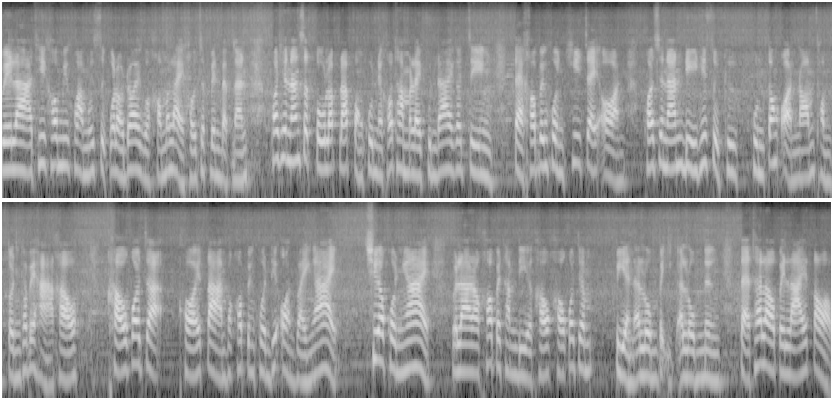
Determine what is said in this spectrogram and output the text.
เวลาที่เขามีความรู้สึกว่าเราด้อยกว่าเขาเมื่อไหร่เขาจะเป็นแบบนั้น เพราะฉะนั้นศัตรูลับๆของคุณเนี่ยเขาทำอะไรคุณได้ก็จริง แต่เขาเป็นคนขี้ใจอ่อน เพราะฉะนั้นดีที่สุดคือคุณต้องอ่อนน้อมถ่อมตนเข้าไปหาเขาเขาก็จะคอยตามเพราะเขาเป็นคนที่อ่อนไหวง่าย เชื่อคนง่าย เวลาเราเข้าไปทำดีกับเขาเขาก็จะเปลี่ยนอารมณ์ไปอีกอารมณ์หนึ่งแต่ถ้าเราไปร้ายตอบ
